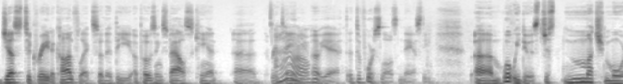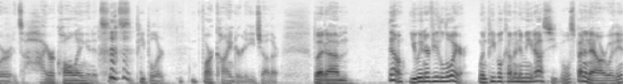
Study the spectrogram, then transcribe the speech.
just to create a conflict so that the opposing spouse can't uh, retain Oh. you. Oh yeah, the divorce law is nasty. Um, what we do is just much more. It's a higher calling, and it's, it's people are far kinder to each other. But um, no, you interview the lawyer. When people come in to meet us, you, we'll spend an hour with you,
